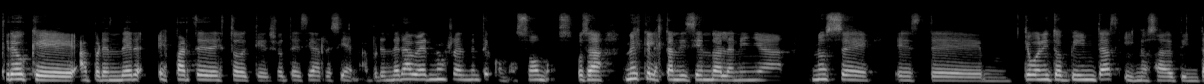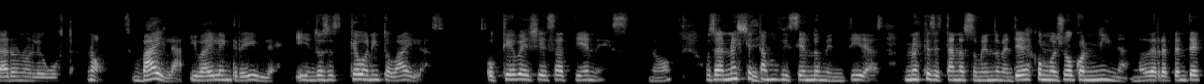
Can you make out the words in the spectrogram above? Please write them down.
creo que aprender es parte de esto que yo te decía recién, aprender a vernos realmente como somos. O sea, no es que le están diciendo a la niña, no sé, este, qué bonito pintas y no sabe pintar o no le gusta. No, baila y baila increíble. Y entonces, qué bonito bailas o qué belleza tienes, ¿no? O sea, no es que estamos diciendo mentiras, no es que se están asumiendo mentiras, como yo con Nina, ¿no? De repente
